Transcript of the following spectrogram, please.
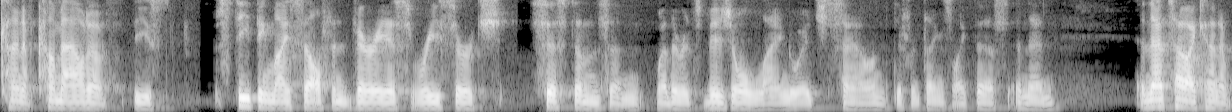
kind of come out of these steeping myself in various research systems and whether it's visual language sound different things like this and then and that's how i kind of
